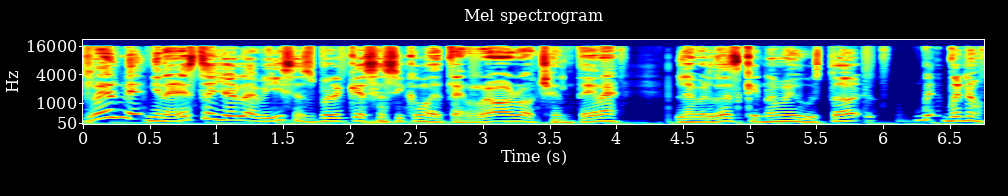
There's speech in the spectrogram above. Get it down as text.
Realmente, mira, esta yo la vi, se supone que es así como de terror ochentera. La verdad es que no me gustó. Bueno,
